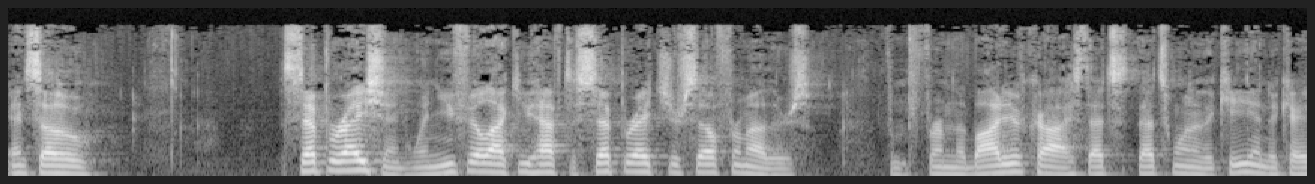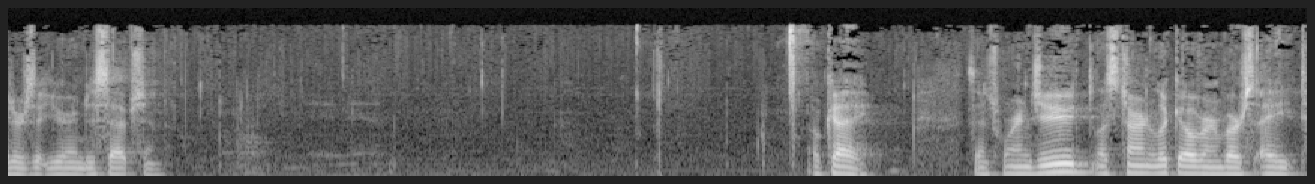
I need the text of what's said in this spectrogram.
and so, separation, when you feel like you have to separate yourself from others, from, from the body of Christ, that's, that's one of the key indicators that you're in deception. Okay, since we're in Jude, let's turn look over in verse 8.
